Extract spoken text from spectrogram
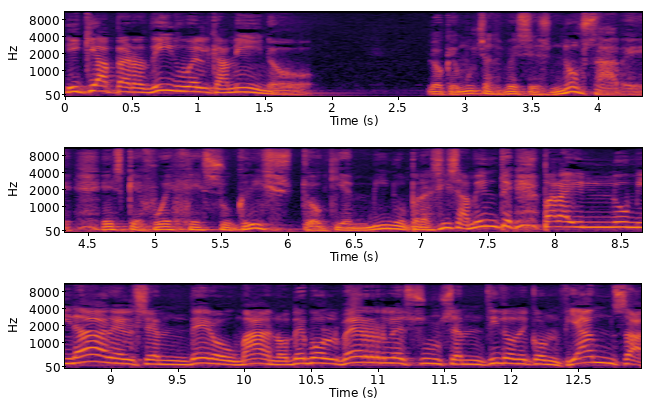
y que ha perdido el camino. Lo que muchas veces no sabe es que fue Jesucristo quien vino precisamente para iluminar el sendero humano, devolverles un sentido de confianza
